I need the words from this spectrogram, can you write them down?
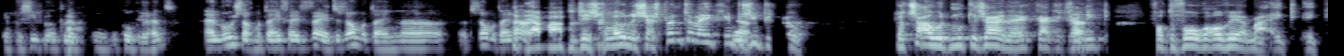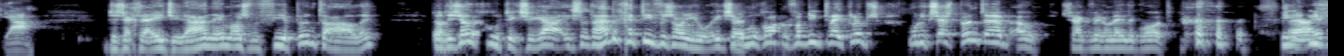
in principe een club, een concurrent. En woensdag meteen VVV. Het is wel meteen, eh, het is wel meteen raar. Ja, maar het is gewoon een zes puntenweek in Ja. principe zo. Dat zou het moeten zijn. Hè? Kijk, ik ga Ja. niet van tevoren alweer. Maar ik, ik ja. Er zegt er eentje, ja, nee, maar als we vier punten halen, dat is ook goed. Ik zeg, ja, ik zeg, daar heb ik geen tyfus aan, joh. Ik zeg, ik moet gewoon van die twee clubs moet ik zes punten hebben. Oh, zeg ik weer een lelijk woord. Ja, eh, ik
